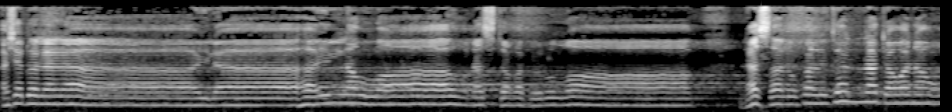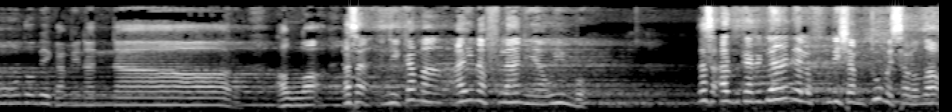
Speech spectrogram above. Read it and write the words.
ashhadu an la ilaha illa allah nastaghfirullah nasaluka aljannata wa na'udhu bika minan nar. Allah. Sasa ni kama aina fulani ya wimbo. Sasa adhkari gani alofundisha mtume sallallahu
